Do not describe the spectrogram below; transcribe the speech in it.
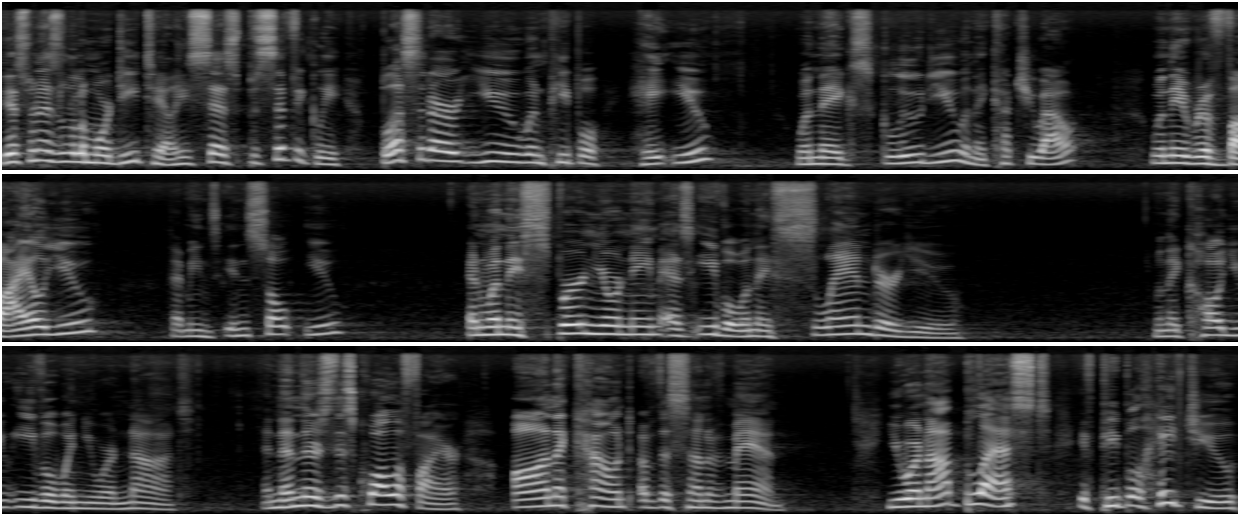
This one has a little more detail. He says specifically, Blessed are you when people hate you, when they exclude you, when they cut you out, when they revile you, that means insult you, and when they spurn your name as evil, when they slander you, when they call you evil when you are not. And then there's this qualifier on account of the Son of Man. You are not blessed if people hate you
